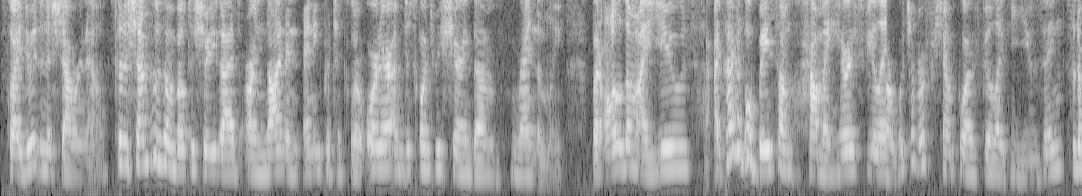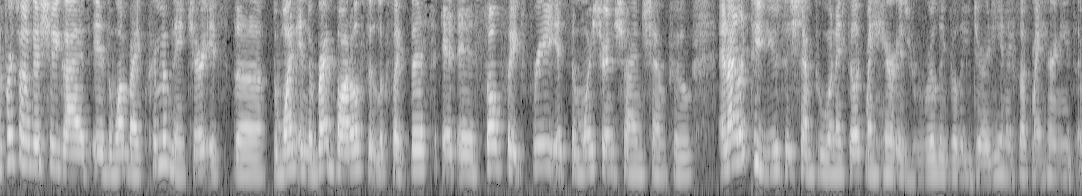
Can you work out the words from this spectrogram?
So I do it in the shower now. So the shampoos I'm about to show you guys are not in any particular order. I'm just going to be sharing them randomly but all of them I use. I kind of go based on how my hair is feeling or whichever shampoo I feel like using. So the first one I'm going to show you guys is the one by Creme of Nature. It's the, the one in the red bottle, so it looks like this. It is sulfate free. It's the Moisture and Shine shampoo. And I like to use this shampoo when I feel like my hair is really, really dirty and I feel like my hair needs a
